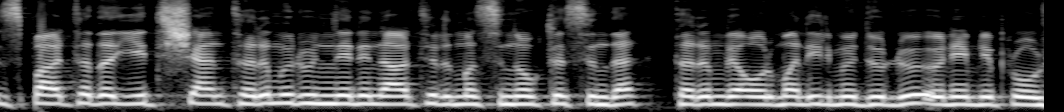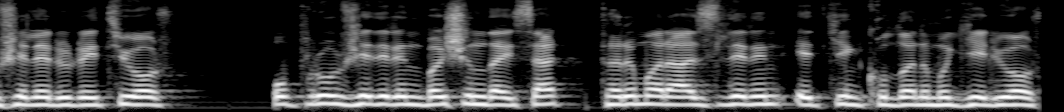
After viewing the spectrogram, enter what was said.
Isparta'da yetişen tarım ürünlerinin artırılması noktasında Tarım ve Orman İl Müdürlüğü önemli projeler üretiyor. O projelerin başında ise tarım arazilerinin etkin kullanımı geliyor.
